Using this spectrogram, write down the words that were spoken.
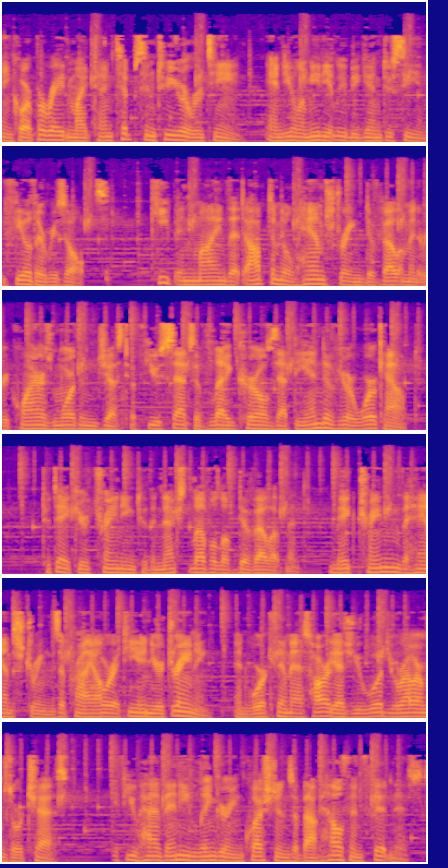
Incorporate my 10 tips into your routine, and you'll immediately begin to see and feel the results. Keep in mind that optimal hamstring development requires more than just a few sets of leg curls at the end of your workout. To take your training to the next level of development, make training the hamstrings a priority in your training, and work them as hard as you would your arms or chest. If you have any lingering questions about health and fitness,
